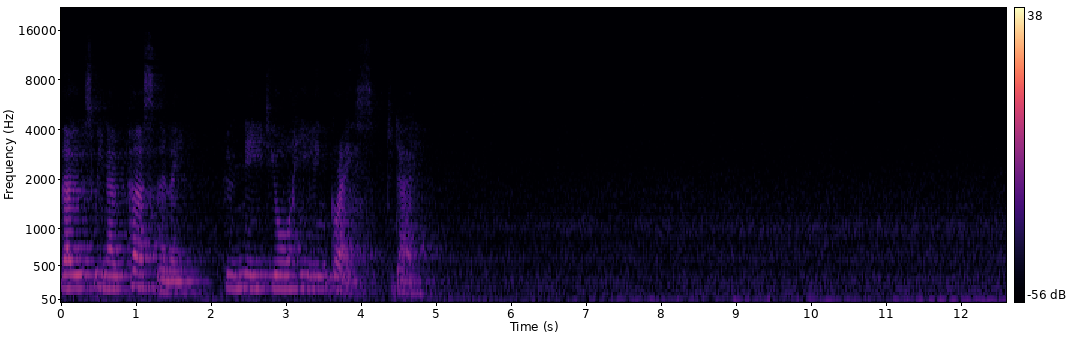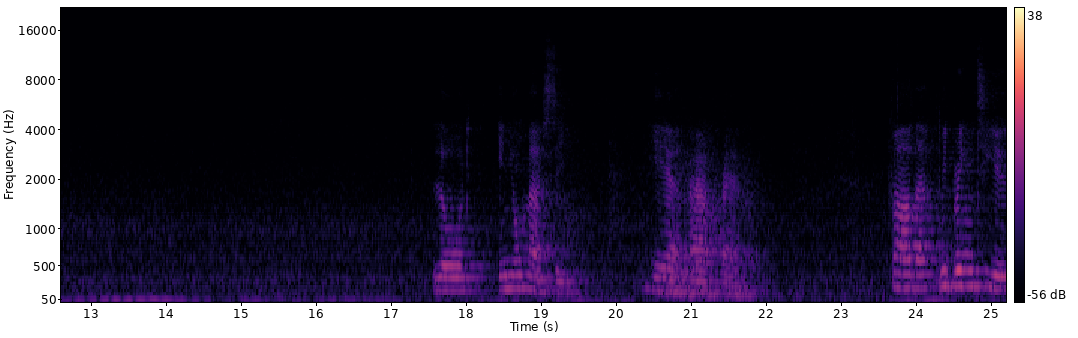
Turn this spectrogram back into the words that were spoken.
those we know personally who need your healing grace today. Lord, in your mercy, hear our prayer. Father, we bring to you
